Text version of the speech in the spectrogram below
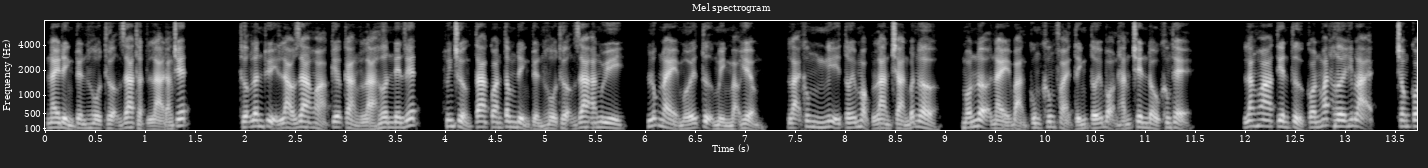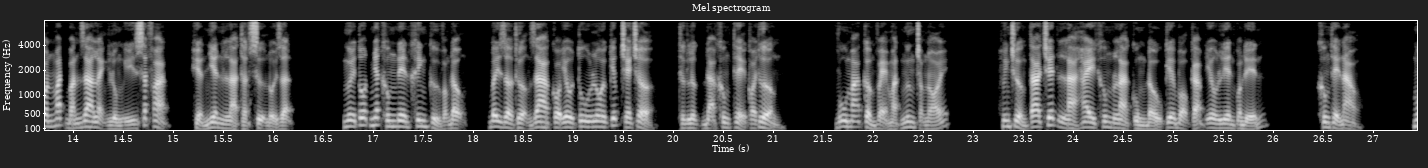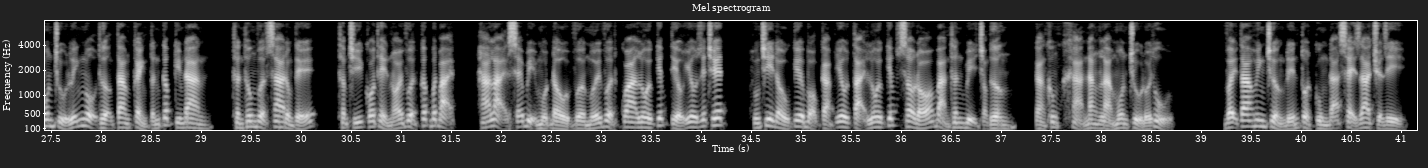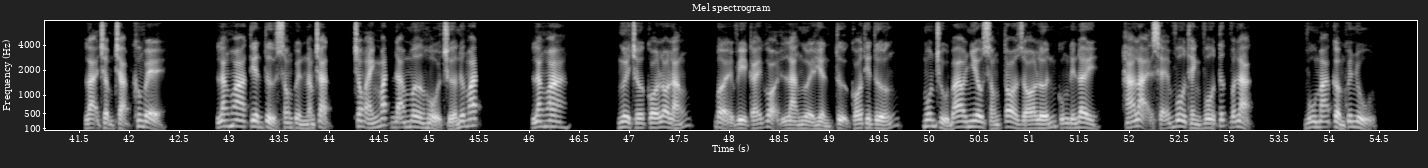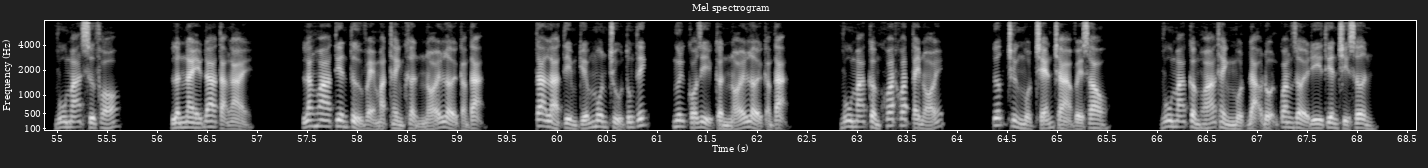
Nay đỉnh tuyển hồ thượng gia thật là đáng chết. Thượng lân thụy lão gia hỏa kia càng là hơn nên giết, huynh trưởng ta quan tâm đỉnh tuyển hồ thượng gia an nguy, lúc này mới tự mình mạo hiểm, lại không nghĩ tới mọc lan tràn bất ngờ món nợ này bản cung không phải tính tới bọn hắn trên đầu không thể. Lăng hoa tiên tử con mắt hơi híp lại, trong con mắt bắn ra lạnh lùng ý sát phạt, hiển nhiên là thật sự nổi giận. Ngươi tốt nhất không nên khinh cử vọng động, bây giờ thượng gia có yêu tu lôi kiếp che chở, thực lực đã không thể coi thường. Vu mã cầm vẻ mặt ngưng trọng nói, huynh trưởng ta chết là hay không là cùng đầu kia bọ cạp yêu liên quan đến? Không thể nào. Môn chủ lĩnh ngộ thượng tam cảnh tấn cấp kim đan, thần thông vượt xa đồng tế, thậm chí có thể nói vượt cấp bất bại, há lại sẽ bị một đầu vừa mới vượt qua lôi kiếp tiểu yêu giết chết húng chi đầu kia bọ cạp yêu tại lôi kiếp sau đó bản thân bị trọng thương, càng không khả năng là môn chủ đối thủ vậy ta huynh trưởng đến tột cùng đã xảy ra chuyện gì? Lại chậm chạp không về. Lăng hoa tiên tử s o n g quyền nắm chặt, trong ánh mắt đã mơ hồ chứa nước mắt. Lăng hoa người chớ có lo lắng, bởi vì cái gọi là người hiền tự có thiên tướng, môn chủ bao nhiêu sóng to gió lớn cũng đến đây, há lại sẽ vô thành vô tức vẫn lạc. Vũ mã cầm quyết nhủ. Vũ mã sứ phó, lần này đa tạ ngài. Lăng hoa tiên tử vẻ mặt thành khẩn nói lời cảm tạ. Ta là tìm kiếm môn chủ tung tích, ngươi có gì cần nói lời cảm tạ? Vu mã cầm khoát khoát tay nói. Ước chừng một chén trà về sau, vu mã cầm hóa thành một đạo đội quang rời đi thiên trì sơn.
